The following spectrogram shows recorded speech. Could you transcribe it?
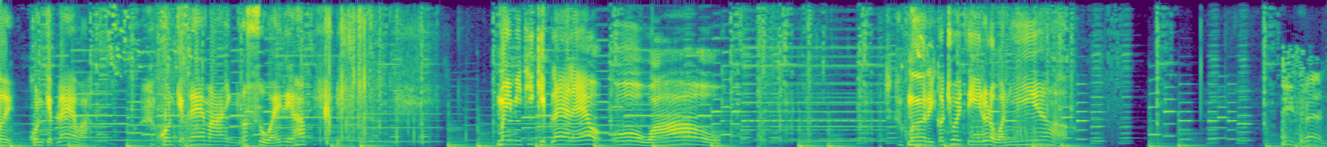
ฮ้ย คนเก็บแร่ว่ะคนเก็บแร่มาอย่างนี้ก็สวยดีครับ ไม่มีที่เก็บแร่แล้ว โอ้ว้าวเมอร์ริกก็ช่วยตีด้วยเหรอวันนี้ Defend.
